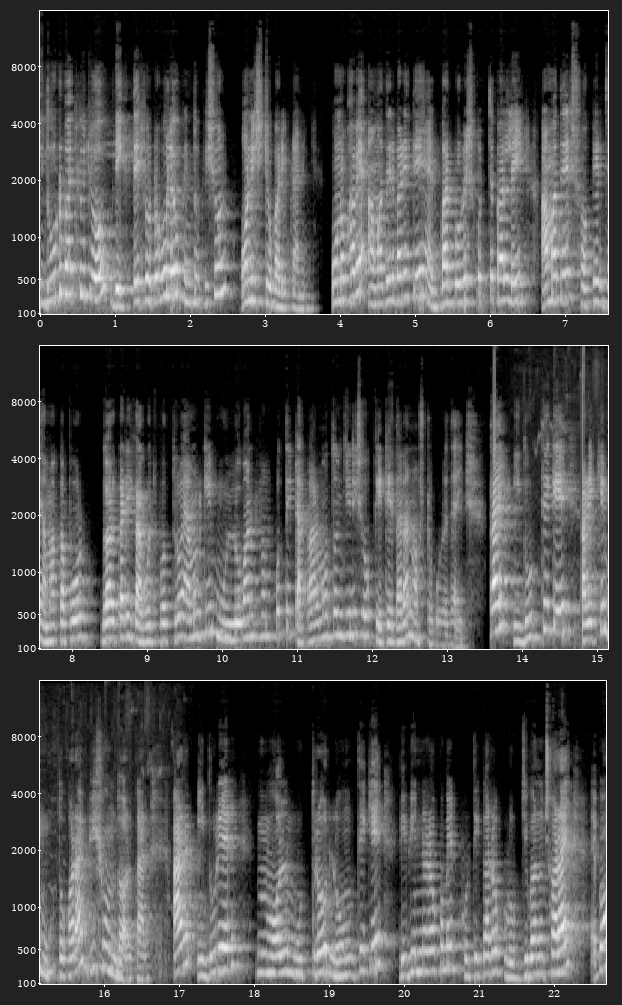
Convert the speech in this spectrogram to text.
ইঁদুর বা ছুঁচো দেখতে ছোট হলেও কিন্তু ভীষণ অনিষ্টকারী প্রাণী। কোনোভাবে আমাদের বাড়িতে একবার প্রবেশ করতে পারলেই আমাদের শখের জামা কাপড় দরকারি কাগজপত্র, এমনকি মূল্যবান সম্পত্তি, টাকার মতন জিনিসও কেটে তারা নষ্ট করে দেয়। তাই ইঁদুর থেকে বাড়িকে মুক্ত করা ভীষণ দরকার। আর ইঁদুরের মলমূত্র লোম থেকে বিভিন্ন রকমের ক্ষতিকারক রোগ জীবাণু ছড়ায় এবং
